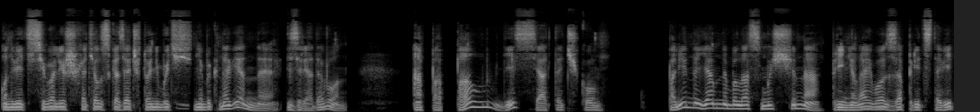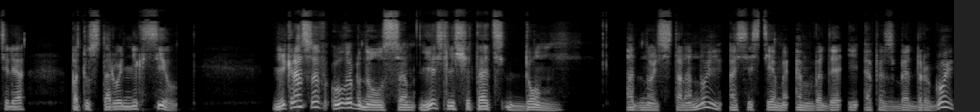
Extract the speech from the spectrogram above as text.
Он ведь всего лишь хотел сказать что-нибудь необыкновенное, из ряда вон. А попал в десяточку. Полина явно была смущена, приняла его за представителя потусторонних сил. Некрасов улыбнулся. Если считать дом одной стороной, а системы МВД и ФСБ другой,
